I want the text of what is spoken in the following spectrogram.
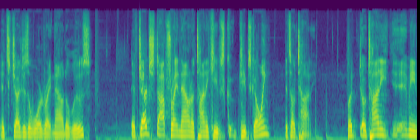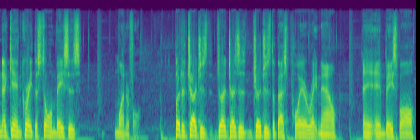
It's Judge's award right now to lose. If Judge stops right now and Ohtani keeps keeps going, it's Ohtani. But Ohtani, I mean, again, great. The stolen bases, wonderful but a judge is judge is judge is the best player right now in, in baseball.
